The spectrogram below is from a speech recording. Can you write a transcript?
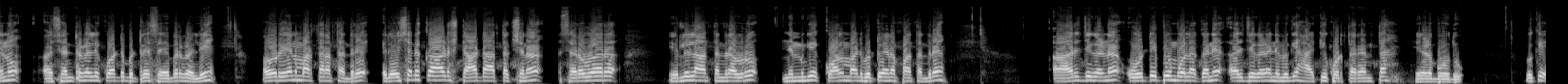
ಏನು ಸೆಂಟರ್ಗಳಲ್ಲಿ ಕೊಟ್ಟು ಬಿಟ್ಟರೆ ಸೈಬರ್ಗಳಲ್ಲಿ ಅವ್ರು ಏನು ಮಾಡ್ತಾರೆ ಅಂತಂದರೆ ರೇಷನ್ ಕಾರ್ಡ್ ಸ್ಟಾರ್ಟ್ ಆದ ತಕ್ಷಣ ಸರ್ವರ್ ಇರಲಿಲ್ಲ ಅಂತಂದರೆ ಅವರು ನಿಮಗೆ ಕಾಲ್ ಮಾಡಿಬಿಟ್ಟು ಏನಪ್ಪಾ ಅಂತಂದ್ರೆ ಅರ್ಜಿಗಳನ್ನ ಓ ಟಿ ಪಿ ಮೂಲಕನೇ ಅರ್ಜಿಗಳನ್ನ ನಿಮಗೆ ಹಾಕಿ ಕೊಡ್ತಾರೆ ಅಂತ ಹೇಳ್ಬೋದು. ಓಕೆ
